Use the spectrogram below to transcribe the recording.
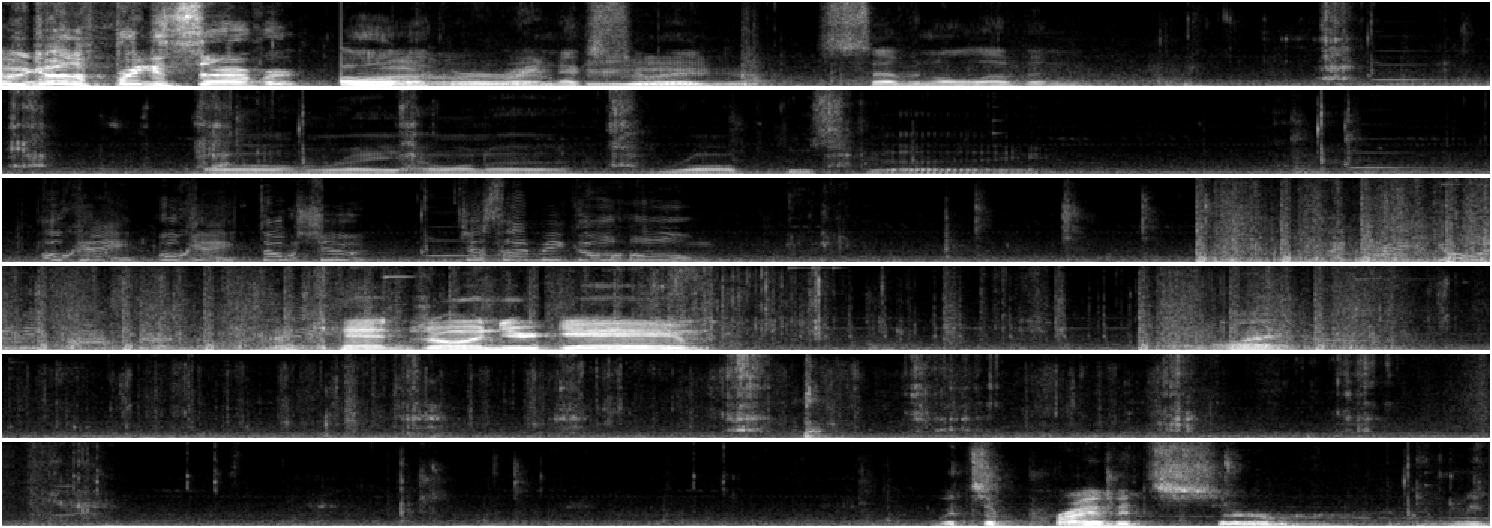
Let me join the freaking server! Oh, look, we're right next to later. a 7-Eleven. Oh, right. I want to rob this guy. Okay, okay, don't shoot. Just let me go home. I can't go any faster. I can't join your game. Why? It's a private server. I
